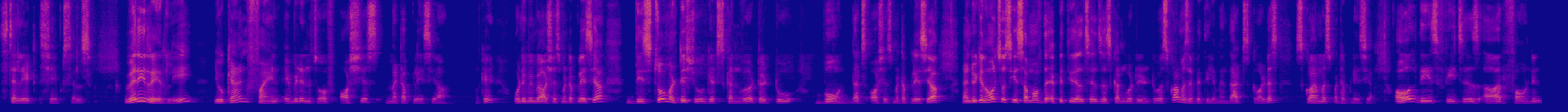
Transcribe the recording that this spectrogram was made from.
stellate shaped cells. Very rarely you can find evidence of osseous metaplasia. Okay, what do you mean by osseous metaplasia? The stromal tissue gets converted to bone that's osseous metaplasia and you can also see some of the epithelial cells as converted into a squamous epithelium and that's called as squamous metaplasia all these features are found in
